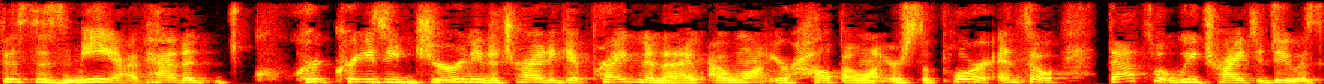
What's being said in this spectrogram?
this is me. I've had a cr- crazy journey to try to get pregnant. And I, I want your help. I want your support. And so that's what we try to do is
